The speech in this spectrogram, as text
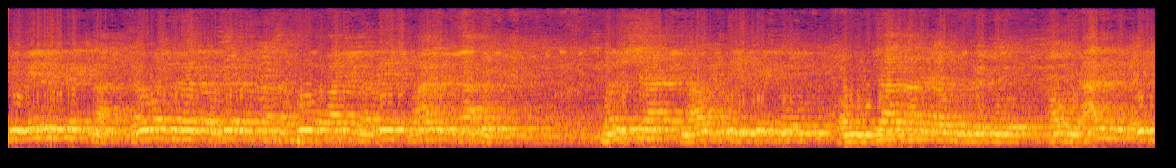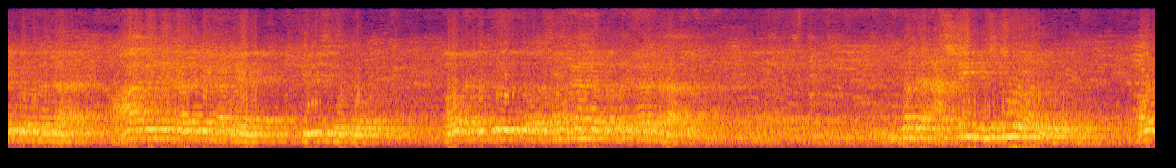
ನೀವೇನು ಬೇಕಾಗಿಲ್ಲ ಸರ್ವಜ್ಞನ ವಚನಗಳನ್ನ ಸಂಪೂರ್ಣವಾಗಿ ಅದೇ ಮಾಡಿದ್ರೆ ಸಾಕು ಮನುಷ್ಯ ಯಾವ ರೀತಿ ಇರಬೇಕು, ಅವನ ವಿಚಾರಧಾರೆ ಯಾವ ಅವನು ಯಾವ ರೀತಿ ಕಲಿಬೇಕು ಅನ್ನೋದನ್ನ ಆಗಿನ ಕಾಲಕ್ಕೆ ನಮಗೆ ತಿಳಿಸಿಕೊಟ್ಟು ಅವರ ಮತ್ತು ಅವರ ಸಂಕ್ರಾಂತಿ ಕಾರ್ಯಕ್ರಮ. ಮತ್ತೆ ಅಷ್ಟೇ ನಿಷ್ಠೂರವಾದದ್ದು ಅವರ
